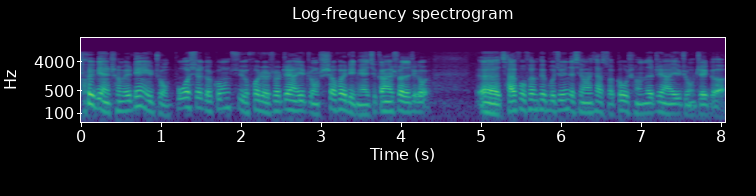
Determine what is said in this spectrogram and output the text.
蜕变成为另一种剥削的工具，或者说这样一种社会里面就刚才说的这个呃财富分配不均的情况下所构成的这样一种这个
